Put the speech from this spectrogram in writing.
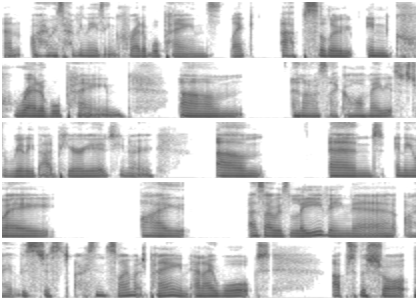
and I was having these incredible pains, like absolute incredible pain. Um, and I was like, oh, maybe it's just a really bad period, you know. Um, and anyway, I, as I was leaving there, I was just, I was in so much pain. And I walked up to the shop,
